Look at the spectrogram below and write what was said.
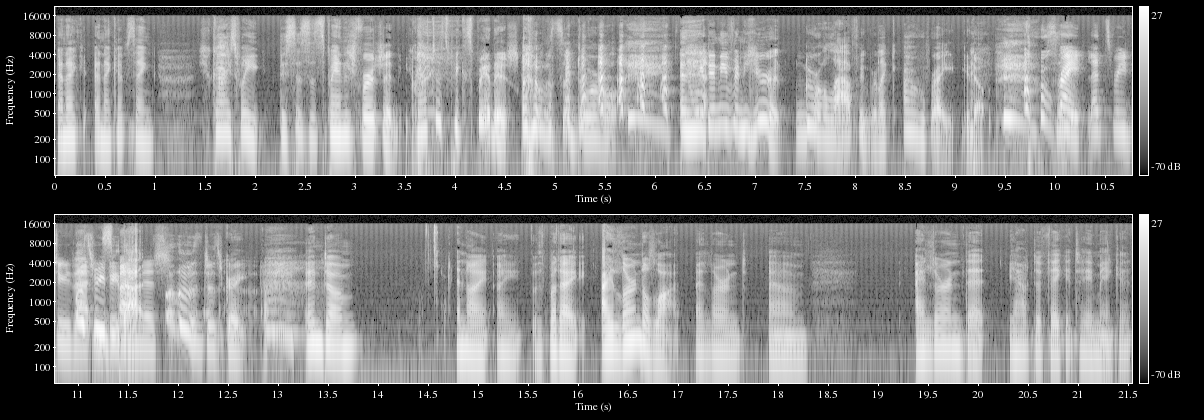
and I and I kept saying. You guys, wait! This is the Spanish version. You have to speak Spanish. it was adorable, and we didn't even hear it. We were all laughing. We're like, "Oh, right, you know." So- right. Let's redo that Let's in redo Spanish. that. Oh, that was just great. And um, and I, I, but I, I learned a lot. I learned, um, I learned that you have to fake it till you make it.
